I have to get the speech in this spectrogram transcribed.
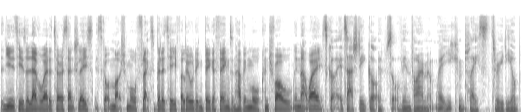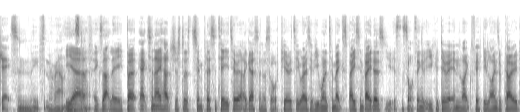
Unity is a level editor essentially. So It's got much more flexibility for building bigger things and having more control in that way. It's got it's actually got a sort of environment where you can place 3D objects and move them around and Yeah, exactly. But XNA had just a simplicity to it, I guess, and a sort of purity. Whereas if you wanted to make Space Invaders, you, it's the sort of thing that you could do it in like 50 lines of code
